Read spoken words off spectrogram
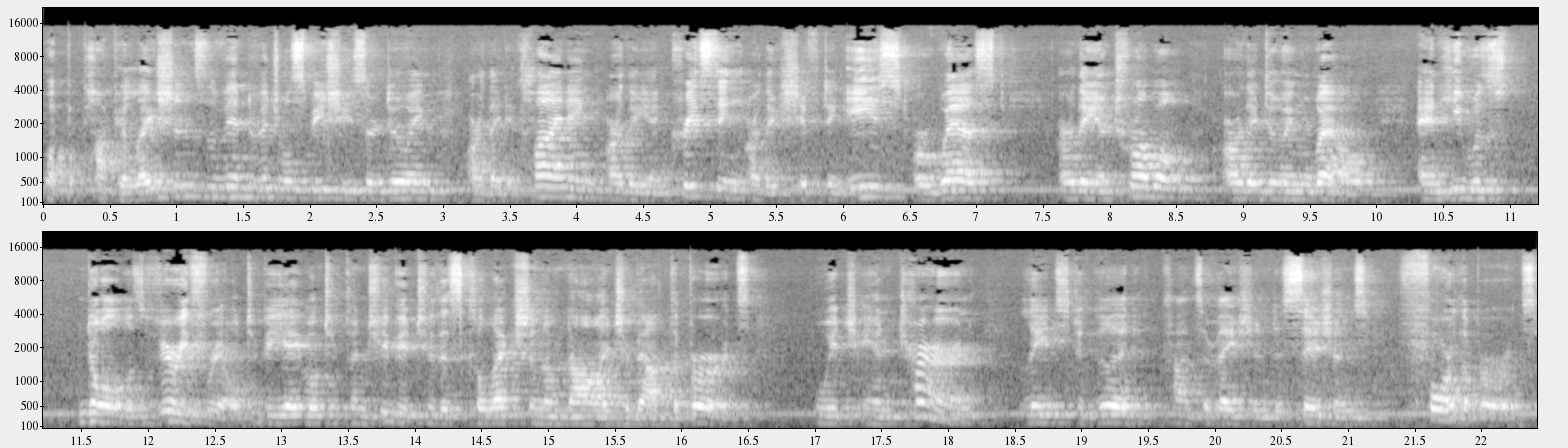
what the populations of individual species are doing. Are they declining? Are they increasing? Are they shifting east or west? Are they in trouble? Are they doing well? And he was, Noel was very thrilled to be able to contribute to this collection of knowledge about the birds, which in turn leads to good conservation decisions for the birds.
